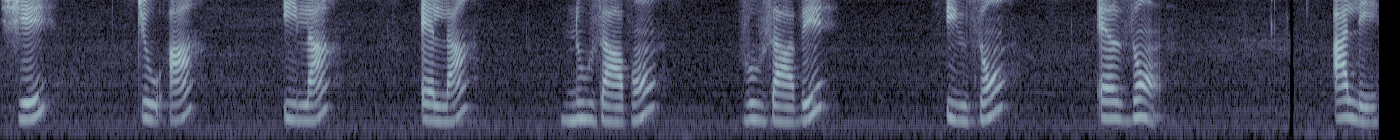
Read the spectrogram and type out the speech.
j'ai tu as il a elle a nous avons vous avez ils ont elles ont. Aller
